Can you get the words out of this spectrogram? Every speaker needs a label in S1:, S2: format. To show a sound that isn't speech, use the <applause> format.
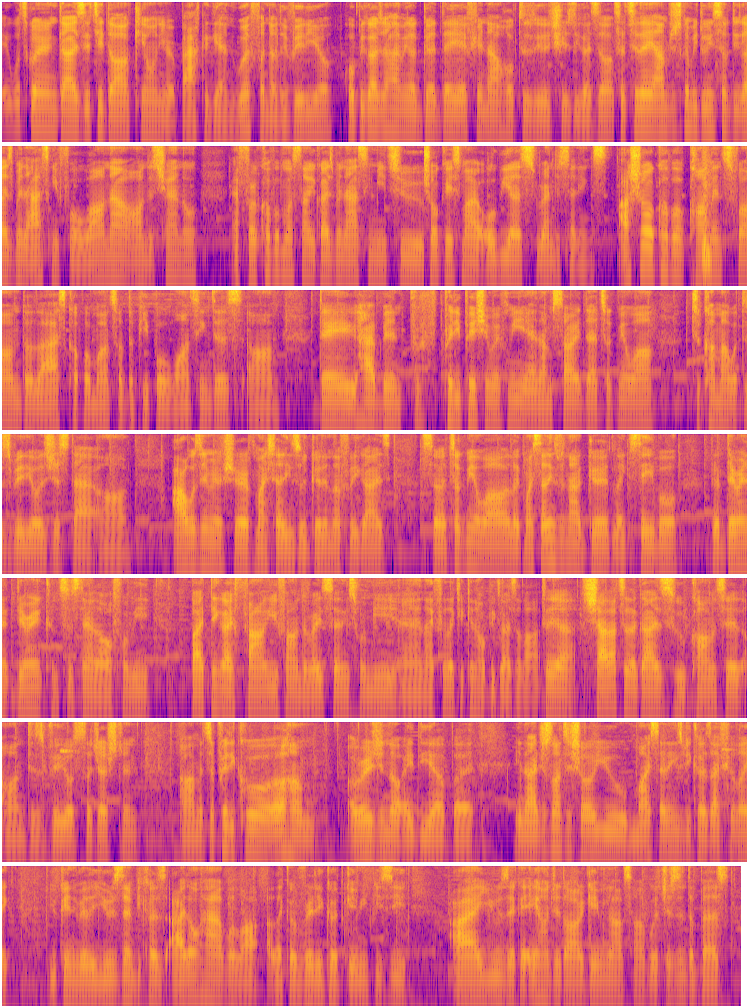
S1: Hey what's going on guys, it's your dog Khione here back again with another video. Hope you guys are having a good day, if you're not, hope this video cheers you guys up. So today I'm just to be doing something you guys been asking for a while now on this channel. And for a couple months now you guys been asking me to showcase my OBS render settings. I'll show a couple of comments from the last couple months of the people wanting this. Um, They have been pretty patient with me and I'm sorry that it took me a while to come out with this video. It's just that um, I wasn't even sure if my settings were good enough for you guys. So it took me a while. Like my settings were not good, like stable. They weren't, they weren't consistent at all for me. But I think I finally found the right settings for me and I feel like it can help you guys a lot. So yeah, shout out to the guys who commented on this video suggestion. Um, it's a pretty cool <laughs> um, original idea, but you know, I just want to show you my settings because I feel like you can really use them because I don't have a lot, like a really good gaming PC. I use like an $800 gaming laptop, which isn't the best,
